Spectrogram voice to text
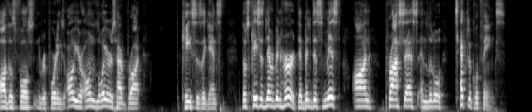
all those false reportings, all your own lawyers have brought cases against those cases never been heard. They've been dismissed on process and little technical things.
